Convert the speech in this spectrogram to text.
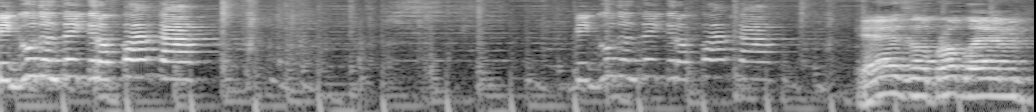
Be good and take care of Clarka. Be good and take care of Clarka. Yes, no problem.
